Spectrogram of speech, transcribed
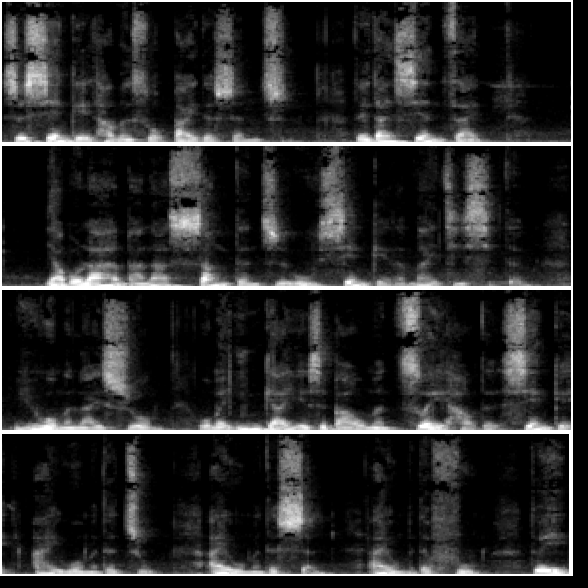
是献给他们所拜的神祇。对，但现在亚伯拉罕把那上等之物献给了麦基洗德。于我们来说，我们应该也是把我们最好的献给爱我们的主、爱我们的神、爱我们的父。对，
